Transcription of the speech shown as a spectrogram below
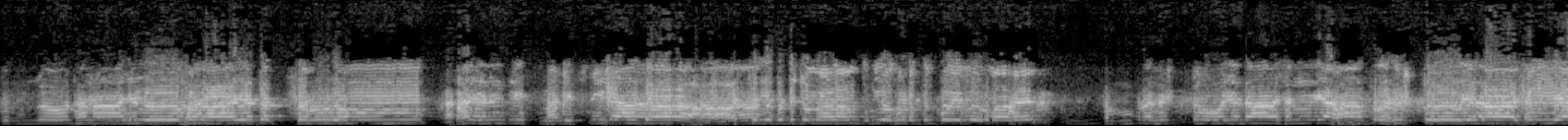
துரியோதனாய துரியோதனாய தற்சர்வம் கதயந்தி ஸ்ம விஸ்மிதா ஆச்சரியப்பட்டு சொன்னாலாம் துரியோதனிடத்தில் போய் எல்லோருமாக சம்பிரஹிஷ்டோ யதா சல்யா பிரகிருஷ்டோ யதா சல்யா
